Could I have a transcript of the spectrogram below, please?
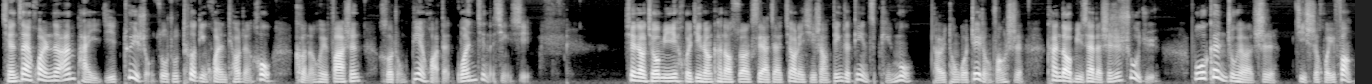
潜在换人的安排以及对手做出特定换人调整后可能会发生何种变化等关键的信息。现场球迷会经常看到索尔斯亚在教练席上盯着电子屏幕，他会通过这种方式看到比赛的实时数据。不过，更重要的是。即时回放，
